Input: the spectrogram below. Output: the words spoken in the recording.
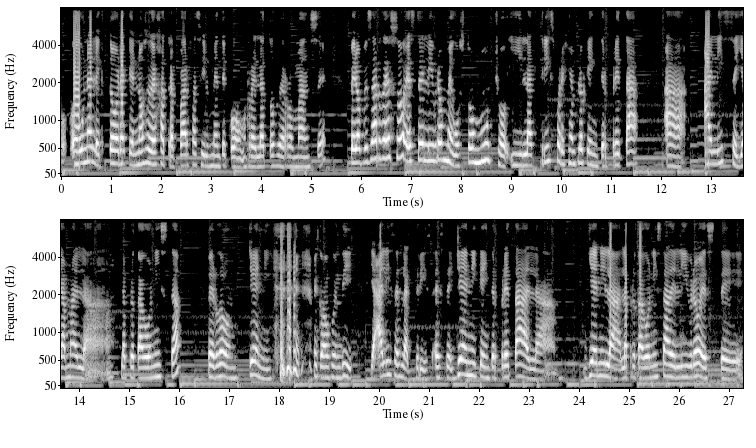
o una lectora que no se deja atrapar fácilmente con relatos de romance. Pero a pesar de eso, este libro me gustó mucho y la actriz, por ejemplo, que interpreta a Alice, se llama la, protagonista, perdón, Jenny, me confundí. Ya, Alice es la actriz. Este, Jenny, que interpreta a la. Jenny, la, la protagonista del libro, este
